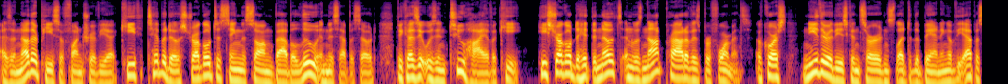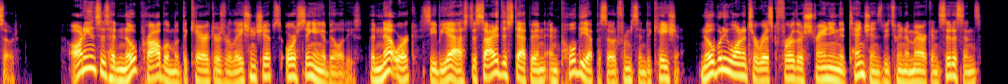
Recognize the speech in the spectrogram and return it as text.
As another piece of fun trivia, Keith Thibodeaux struggled to sing the song Babalu in this episode because it was in too high of a key. He struggled to hit the notes and was not proud of his performance. Of course, neither of these concerns led to the banning of the episode. Audiences had no problem with the characters' relationships or singing abilities. The network, CBS, decided to step in and pull the episode from syndication. Nobody wanted to risk further straining the tensions between American citizens.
